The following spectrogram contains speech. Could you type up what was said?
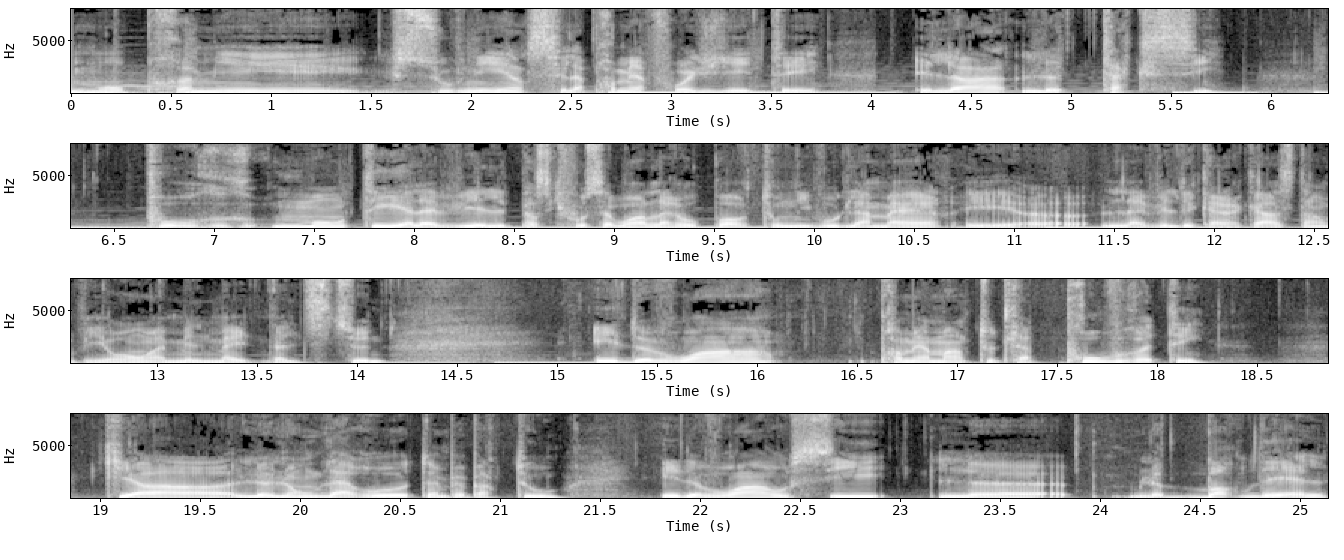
Mon premier souvenir, c'est la première fois que j'y étais. Et là, le taxi pour monter à la ville, parce qu'il faut savoir, l'aéroport au niveau de la mer et euh, la ville de Caracas est environ à 1000 mètres d'altitude. Et de voir, premièrement, toute la pauvreté qu'il y a le long de la route, un peu partout, et de voir aussi le bordel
